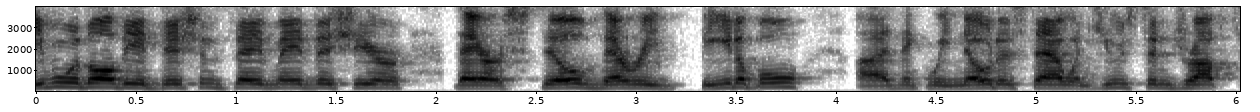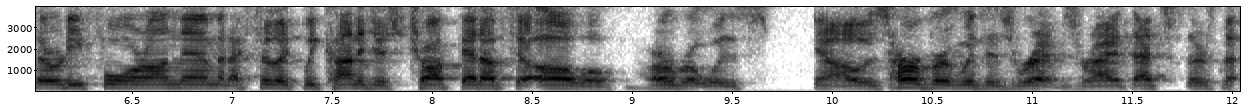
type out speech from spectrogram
even with all the additions they've made this year, they are still very beatable. I think we noticed that when Houston dropped 34 on them, and I feel like we kind of just chalked that up to, oh, well, Herbert was, you know, it was Herbert with his ribs, right? That's there's the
